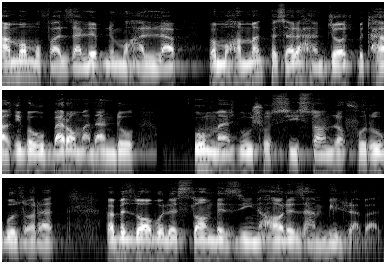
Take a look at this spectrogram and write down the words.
اما مفضل ابن محلب و محمد پسر حجاج به تعقیب او برآمدند و او مجبور شد سیستان را فرو گذارد و به زابلستان به زینهار زنبیل رود.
